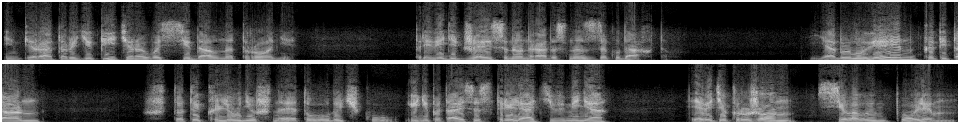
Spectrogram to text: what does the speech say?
Император Юпитера восседал на троне. При виде Джейсона он радостно закудахтал. «Я был уверен, капитан, что ты клюнешь на эту удочку, и не пытайся стрелять в меня, я ведь окружен силовым полем.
